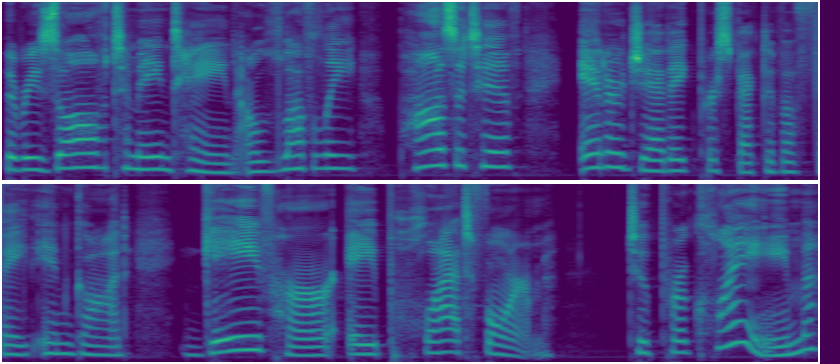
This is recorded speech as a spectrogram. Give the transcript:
The resolve to maintain a lovely, positive, energetic perspective of faith in God gave her a platform to proclaim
